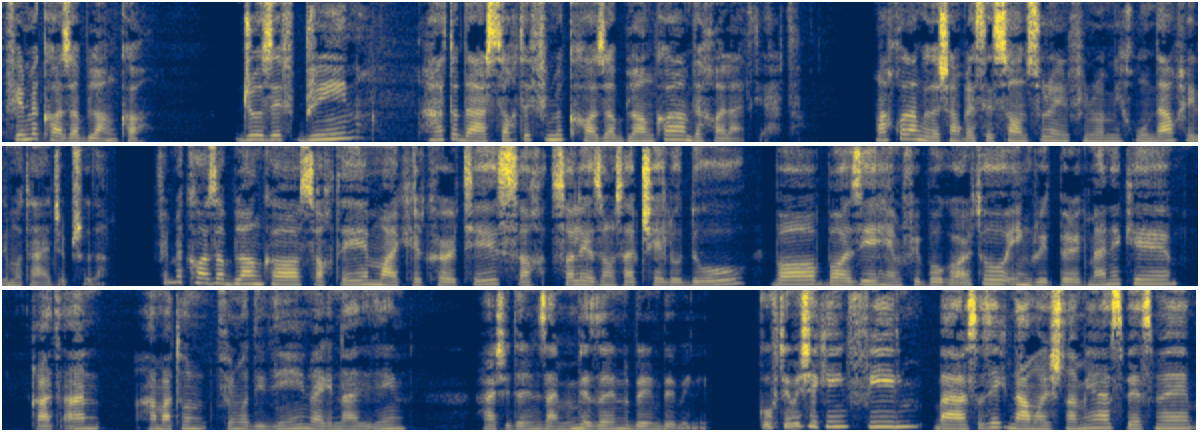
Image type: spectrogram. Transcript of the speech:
فیلم کازابلانکا جوزف برین حتی در ساخت فیلم کازابلانکا هم دخالت کرد. من خودم که داشتم قصه سانسور این فیلم رو میخوندم خیلی متعجب شدم. فیلم کازابلانکا ساخته مایکل کرتیس سال 1942 با بازی همفری بوگارت و اینگرید برگمنه که قطعا همتون فیلم رو دیدین و اگه ندیدین هرچی دارین زمین بذارین و برین ببینین. گفته میشه که این فیلم بر اساس یک نمایشنامه است به اسم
